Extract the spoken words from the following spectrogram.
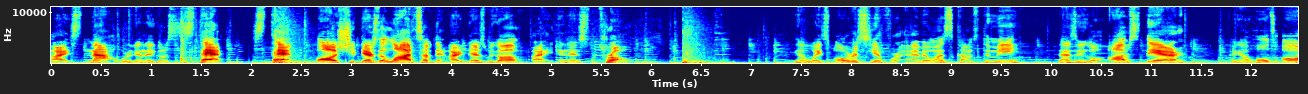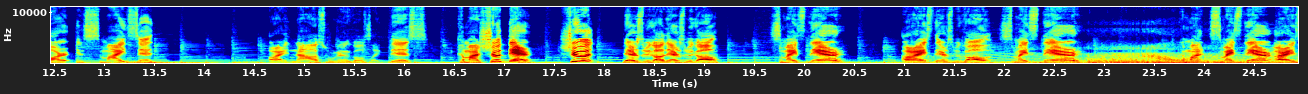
Alright, now we're gonna go step Step. Oh shit, there's a lots of them. All right, there's we go. All right, and then throw. You're gonna wait over here for everyone comes to me. Then I'm gonna go upstairs. I'm gonna hold R and smites it. All right, now so we're gonna go like this. Come on, shoot there. Shoot. There's we go. There's we go. Smites there. All right, there's we go. Smites there. Come on, smites there. All right,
